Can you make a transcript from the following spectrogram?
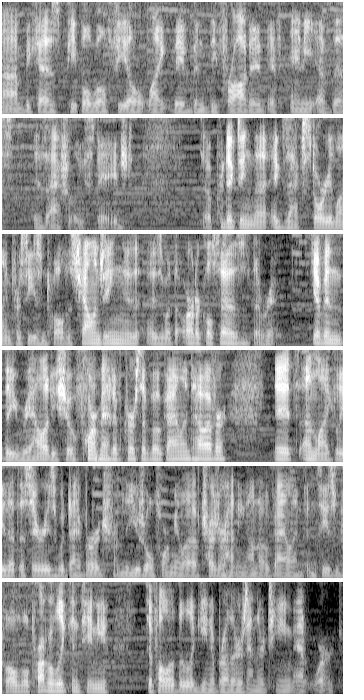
um, because people will feel like they've been defrauded if any of this is actually staged. So, predicting the exact storyline for season 12 is challenging, is, is what the article says. The re- given the reality show format of Curse of Oak Island, however, it's unlikely that the series would diverge from the usual formula of treasure hunting on Oak Island, and season 12 will probably continue to follow the Lagina brothers and their team at work.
